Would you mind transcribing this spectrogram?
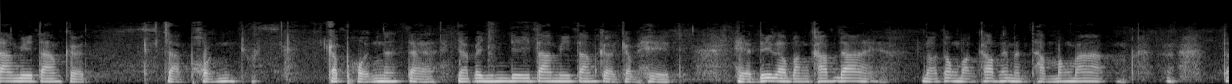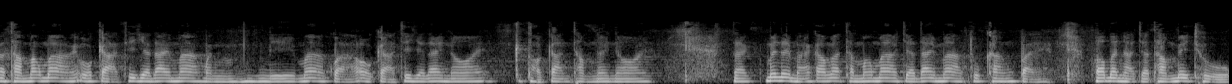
ตามมีตามเกิดจากผลกับผลนะแต่อย่าไปยินดีตามมีตามเกิดกับเหตุ เหตุที่เราบังคับได้ เราต้องบังคับให้มันทำมาก ๆ ถ้าทำมากๆ โอกาสที่จะได้มากมันมีมากกว่าโอกาสที่จะได้น้อย ต่อการทำน้อยๆ แต่ไม่ได้หมายความว่าทำมากๆ จะได้มากทุกครั้งไป เพราะมันอาจจะทำไม่ถูก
